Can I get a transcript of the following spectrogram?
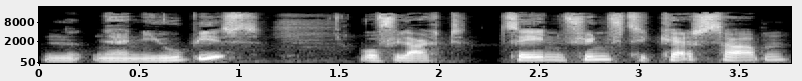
Newbies, wo vielleicht 10, 50 Caches haben,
